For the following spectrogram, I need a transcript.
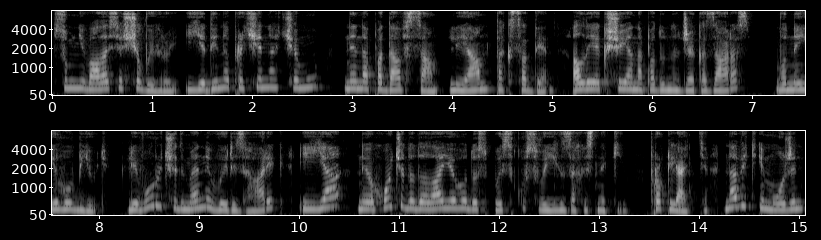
сумнівалася, що виграю, і єдина причина, чому не нападав сам Ліам та Ксаден. Але якщо я нападу на Джека зараз, вони його вб'ють. Ліворуч від мене виріс Гарік, і я неохоче додала його до списку своїх захисників. Прокляття, навіть і Іможен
